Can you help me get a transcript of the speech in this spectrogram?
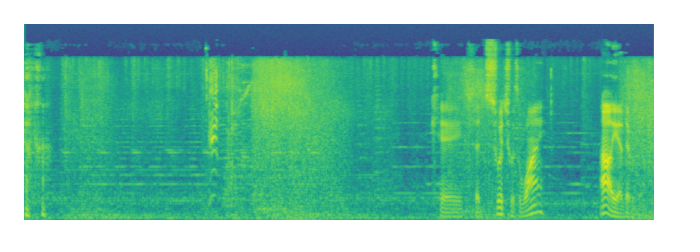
Okay, said switch with Y. Oh yeah, there we go.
